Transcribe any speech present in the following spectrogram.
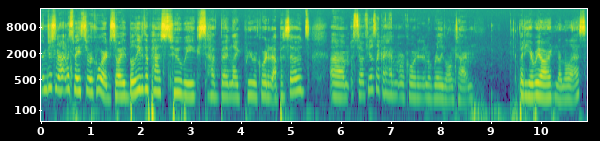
I'm just not in a space to record. So I believe the past two weeks have been like pre recorded episodes. Um, so it feels like I haven't recorded in a really long time. But here we are, nonetheless.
